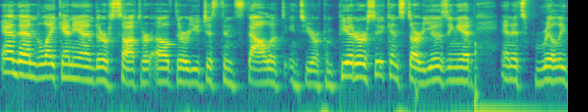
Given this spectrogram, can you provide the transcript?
and then like any other software out there you just install it into your computer so you can start using it and it's really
